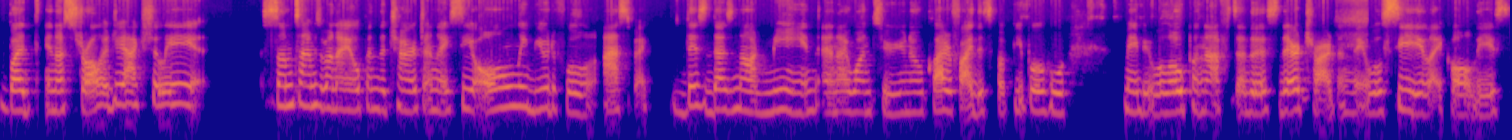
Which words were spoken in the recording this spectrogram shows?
But in astrology, actually, sometimes when I open the chart and I see only beautiful aspect, this does not mean, and I want to, you know, clarify this for people who maybe will open after this their chart and they will see like all these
